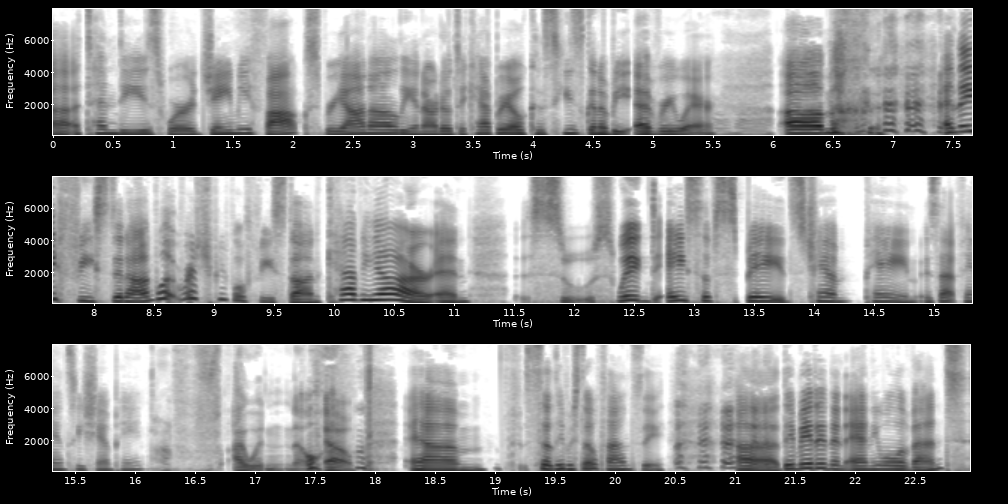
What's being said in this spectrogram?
uh, attendees were Jamie Foxx, Rihanna, Leonardo DiCaprio, because he's going to be everywhere. Um, and they feasted on what rich people feast on caviar and sw- swigged Ace of Spades champagne. Is that fancy champagne? I wouldn't know. Oh, um, so they were so fancy. Uh, they made it an annual event,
